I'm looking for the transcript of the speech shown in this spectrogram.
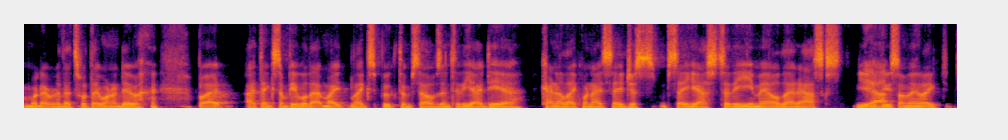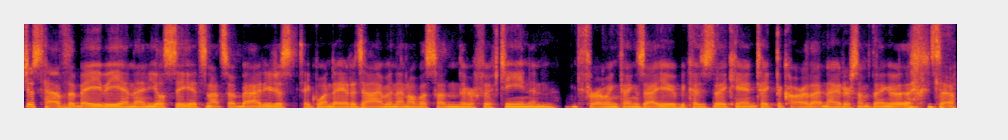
whatever, that's what they want to do. but I think some people that might like spook themselves into the idea, kind of like when I say just say yes to the email that asks you Yeah. to do something like just have the baby and then you'll see it's not so bad. You just take one day at a time and then all of a sudden they're 15 and throwing things at you because they can't take the car that night or something. so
